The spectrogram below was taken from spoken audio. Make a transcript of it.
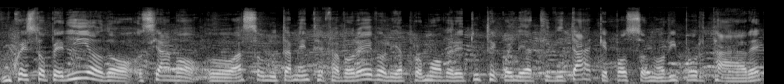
In questo periodo siamo eh, assolutamente favorevoli a promuovere tutte quelle attività che possono riportare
